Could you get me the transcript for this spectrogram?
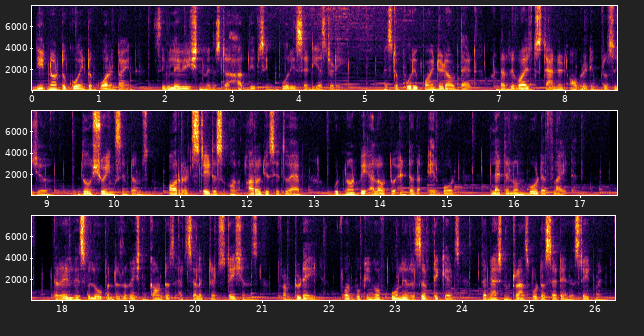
need not to go into quarantine, Civil Aviation Minister Hardeep Singh Puri said yesterday. Mr. Puri pointed out that under revised standard operating procedure, those showing symptoms or red status on Aarogya Setu app would not be allowed to enter the airport, let alone board a flight. The railways will open reservation counters at selected stations from today for booking of only reserved tickets, the national transporter said in a statement.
